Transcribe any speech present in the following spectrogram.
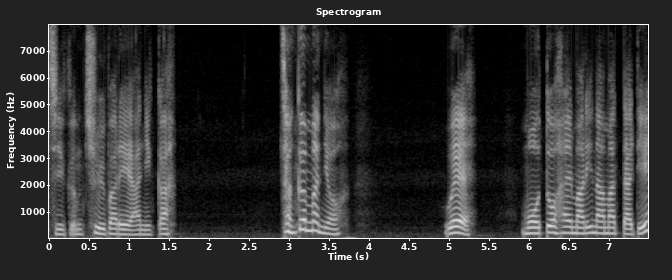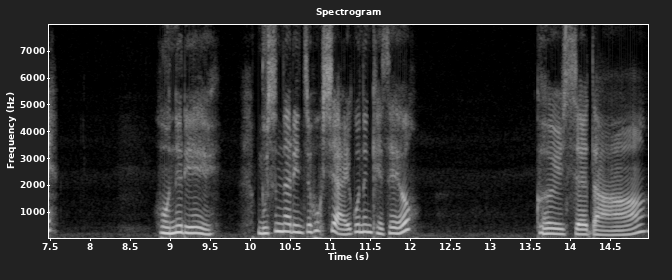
지금 출발해야 하니까. 잠깐만요. 왜? 뭐 또 할 말이 남았다디? 오늘이 무슨 날인지 혹시 알고는 계세요? 글쎄다.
